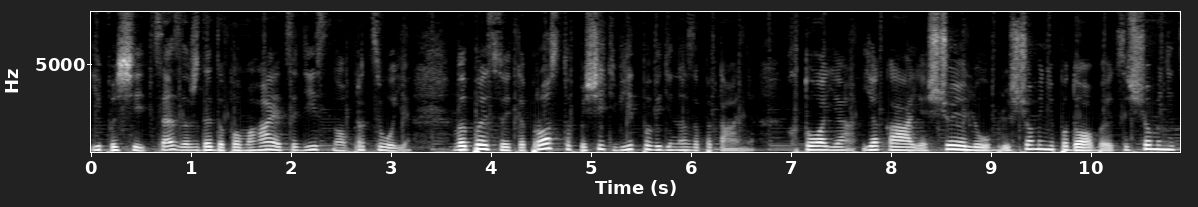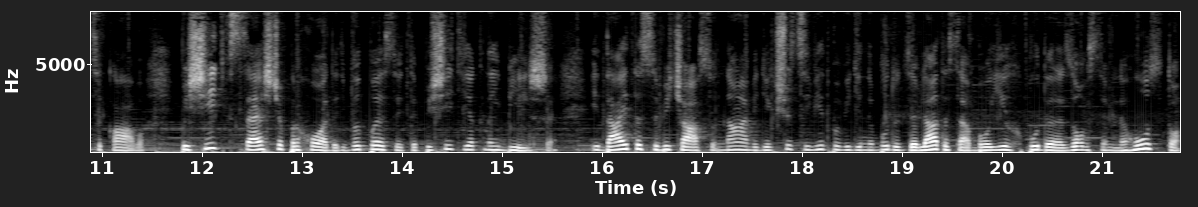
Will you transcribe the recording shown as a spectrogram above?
і пишіть. Це завжди допомагає, це дійсно працює. Виписуйте просто, пишіть відповіді на запитання. Хто я, яка я, що я люблю, що мені подобається, що мені цікаво. Пишіть все, що приходить, виписуйте, пишіть якнайбільше. І дайте собі часу, навіть якщо ці відповіді не будуть з'являтися, або їх буде зовсім не густо,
